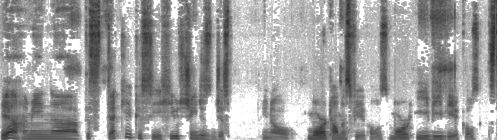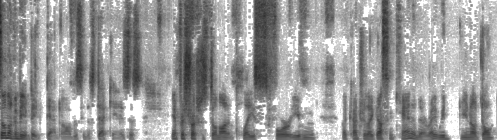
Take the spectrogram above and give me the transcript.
Yeah, I mean, uh, this decade could see huge changes in just, you know, more autonomous vehicles, more EV vehicles. Still not going to be a big dent, obviously, this decade. It's just infrastructure is still not in place for even a country like us in Canada, right? We, you know, don't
